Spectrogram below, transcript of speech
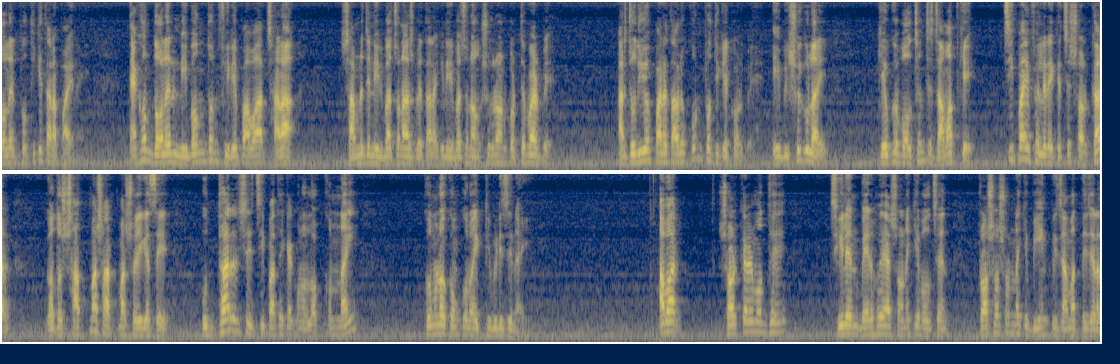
দলের প্রতীকে তারা পায় নাই। এখন দলের নিবন্ধন ফিরে পাওয়া ছাড়া সামনে যে নির্বাচন আসবে, তারা কি নির্বাচনে অংশগ্রহণ করতে পারবে? আর যদিও পারে, তাহলে কোন প্রতীকে করবে? এই বিষয়গুলাই কেউ কেউ বলছেন যে জামাতকে চিপায় ফেলে রেখেছে সরকার। গত সাত মাস, আট মাস হয়ে গেছে, উদ্ধারের সেই চিপা থেকে কোনো লক্ষণ নাই, কোনো রকম কোনো অ্যাক্টিভিটিসই নাই। আবার সরকারের মধ্যে ছিলেন, বের হয়ে আসা অনেকে বলছেন, প্রশাসন নাকি বিএনপি জামাত নিজেরা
